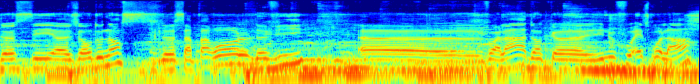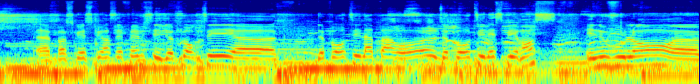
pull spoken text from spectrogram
de ses ordonnances, de sa parole de vie, voilà, donc il nous faut être là. Euh, parce que Espérance FM, c'est de porter, euh, de porter la parole, de porter l'espérance. Et nous voulons, euh,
